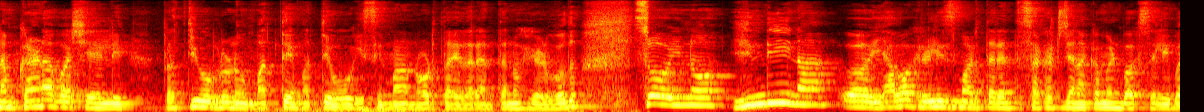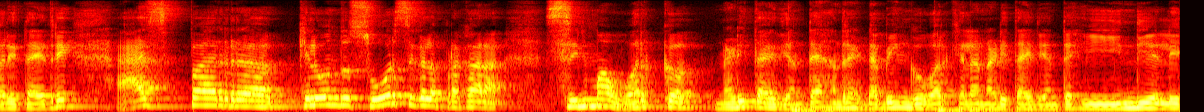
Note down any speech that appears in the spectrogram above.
ನಮ್ಮ ಕನ್ನಡ ಭಾಷೆಯಲ್ಲಿ ಪ್ರತಿಯೊಬ್ಬರೂ ಮತ್ತೆ ಮತ್ತೆ ಹೋಗಿ ಸಿನಿಮಾನ ನೋಡ್ತಾ ಇದ್ದಾರೆ ಅಂತಲೂ ಹೇಳ್ಬೋದು. ಸೊ ಇನ್ನು ಹಿಂದಿನ ಯಾವಾಗ ರಿಲೀಸ್ ಮಾಡ್ತಾರೆ ಅಂತ ಸಾಕಷ್ಟು ಜನ ಕಮೆಂಟ್ ಬಾಕ್ಸಲ್ಲಿ ಬರೀತಾ ಇದ್ರಿ. ಆ್ಯಸ್ ಪರ್ ಕೆಲವೊಂದು ಸೋರ್ಸ್ಗಳ ಪ್ರಕಾರ ಸಿನಿಮಾ ವರ್ಕ್ ನಡೀತಾ ಇದೆಯಂತೆ. ಅಂದರೆ ಡಬ್ಬಿಂಗ್ ವರ್ಕ್ ಎಲ್ಲ ನಡೀತಾ ಇದೆಯಂತೆ ಈ ಹಿಂದಿಯಲ್ಲಿ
